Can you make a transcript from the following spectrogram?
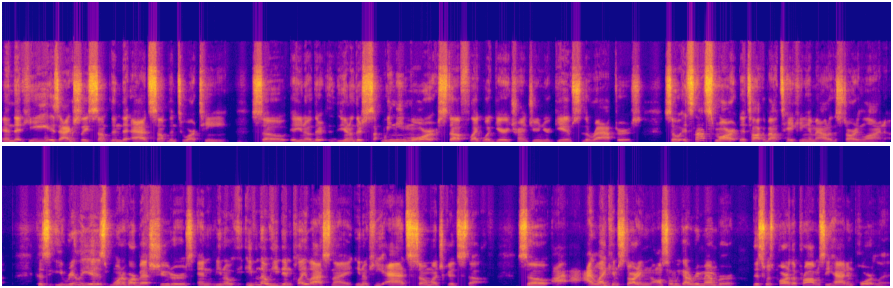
and that he is actually something that adds something to our team. So, eh, you know, there, you know, there's we need more stuff like what Gary Trent Jr. gives to the Raptors. So it's not smart to talk about taking him out of the starting lineup because he really is one of our best shooters. And, you know, even though he didn't play last night, you know, he adds so much good stuff. So I, I like him starting. And also, we got to remember this was part of the problems he had in Portland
